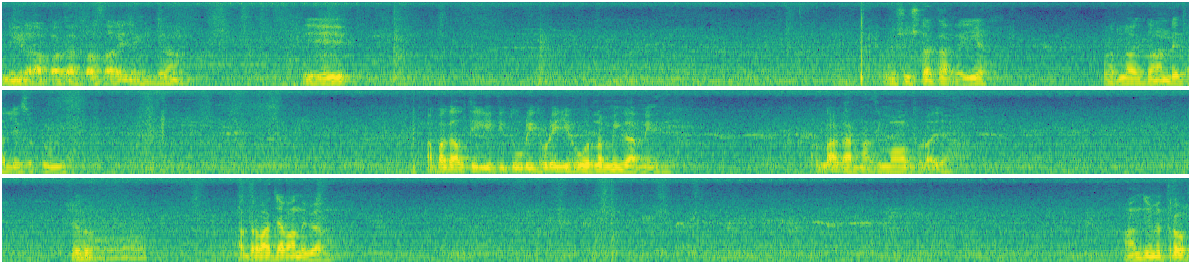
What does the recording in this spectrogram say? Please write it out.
ਨੀਰਾ ਆਪਾਂ ਕਰਤਾ ਸਾਰੇ ਚੰਗੀ ਤਰ੍ਹਾਂ। ਤੇ ਕੋਸ਼ਿਸ਼ ਤਾਂ ਕਰ ਰਹੀ ਆ, ਪਰ ਲੱਗਦਾ ਅੰਡੇ ਥੱਲੇ ਸੁੱਟੂਗੀ। ਆਪਾਂ ਗਲਤੀ ਕੀਤੀ, ਤੂੜੀ ਥੋੜੀ ਜੀ ਹੋਰ ਲੰਮੀ ਕਰਨੀ ਸੀ। ਖੁੱਲਾ ਕਰਨਾ ਸੀ ਮਾਹੌਲ ਥੋੜਾ ਜਿਹਾ। ਚਲੋ ਆ ਦਰਵਾਜ਼ਾ ਬੰਦ ਕਰ। ਹਾਂਜੀ ਮਿੱਤਰੋ।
